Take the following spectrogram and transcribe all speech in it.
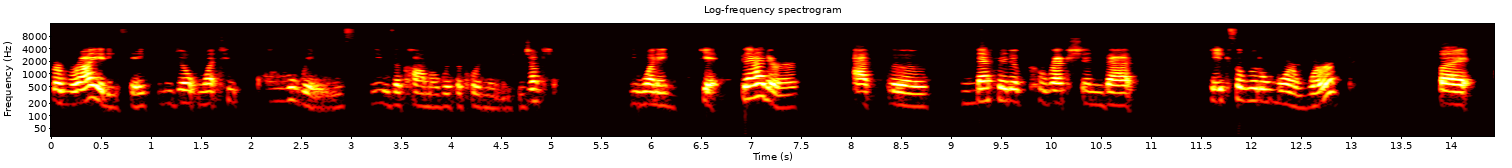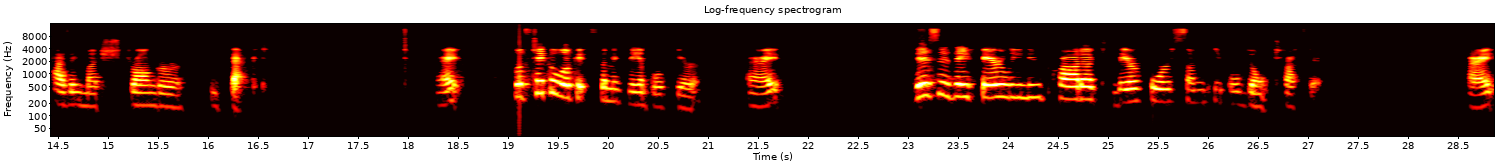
for variety's sake, you don't want to always use a comma with a coordinating conjunction. You want to get better at the method of correction that takes a little more work, but has a much stronger effect. All right, let's take a look at some examples here. All right, this is a fairly new product, therefore some people don't trust it. All right,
